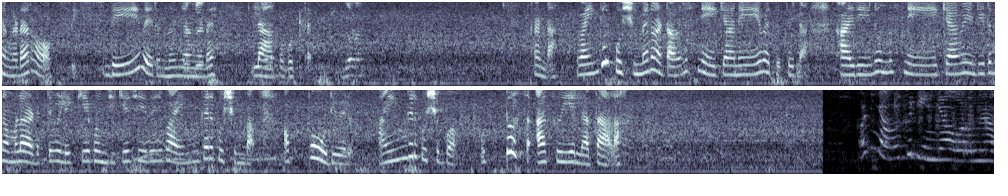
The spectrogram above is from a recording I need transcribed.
ഞങ്ങളുടെ റോക്സി. ദേ വരുന്നു ഞങ്ങളുടെ ലാബ് കുട്ടൻ. കണ്ട? ഭയങ്കര കുശുമ്പനാട്ടോ. അവനെ സ്നേഹിക്കാനേ പറ്റത്തില്ല. ഹരീനെ ഒന്ന് സ്നേഹിക്കാൻ വേണ്ടിയിട്ട് നമ്മൾ അടുത്ത് വിളിക്കുകയോ കൊഞ്ചിക്കുകയോ ചെയ്ത് ഭയങ്കര കുശുമ്പ. അപ്പോൾ ഓടി വരും. ഭയങ്കര കുശുമ്പ. ഒട്ടും അസൂയല്ലാത്ത ആളാ. ഞങ്ങൾക്ക് തിന്ന ഉറങ്ങാം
